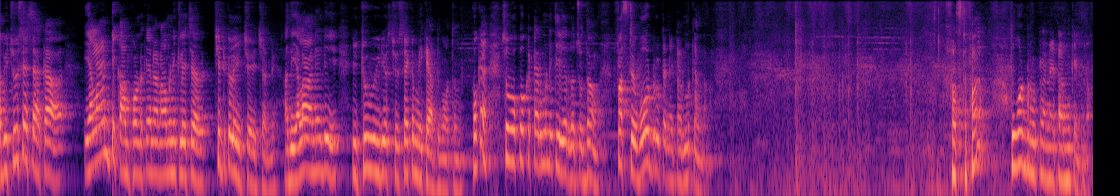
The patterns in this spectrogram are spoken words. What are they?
అవి చూసేశాక ఎలాంటి కాంపౌండ్కైనా నామినిక్లేచర్ చిటికలో ఇచ్చేయచ్చండి. అది ఎలా అనేది ఈ టూ వీడియోస్ చూసాక మీకు అర్థమవుతుంది. ఓకే సో ఒక్కొక్క టర్మ్ని క్లియర్గా చూద్దాం. ఫస్ట్ వర్డ్ రూట్ అనే టర్మ్కి వెళ్దాం. First of all word root అనే టర్మ్కి వెళ్దాం.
